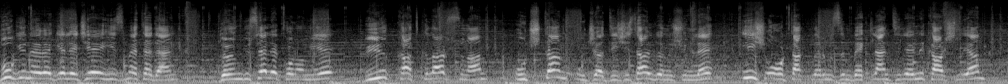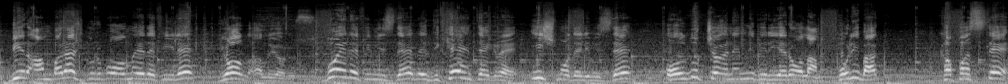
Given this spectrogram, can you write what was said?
Bugüne ve geleceğe hizmet eden, döngüsel ekonomiye büyük katkılar sunan uçtan uca dijital dönüşümle iş ortaklarımızın beklentilerini karşılayan bir ambalaj grubu olma hedefiyle yol alıyoruz. Bu hedefimizde ve dikey entegre iş modelimizde oldukça önemli bir yeri olan Polybag, kapasite,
